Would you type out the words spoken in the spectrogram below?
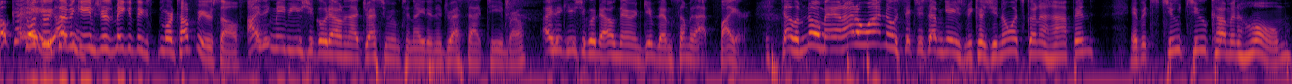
Okay, go through seven games. You're just making things more tough for yourself. I think maybe you should go down in that dressing room tonight and address that team, bro. I think you should go down there and give them some of that fire. Tell them, no, man, I don't want no six or seven games because you know what's going to happen? If it's 2 2 coming home,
